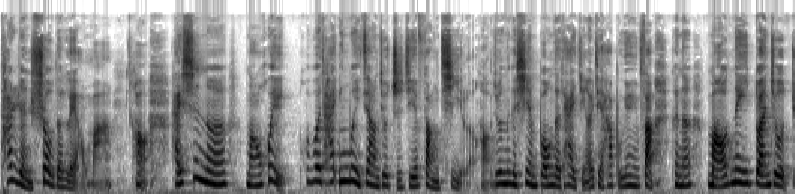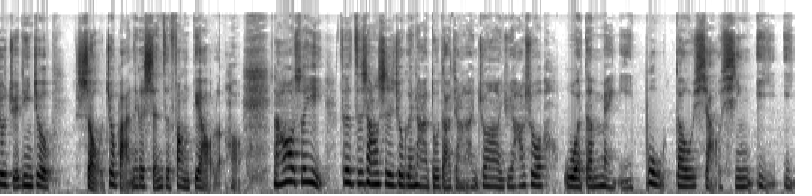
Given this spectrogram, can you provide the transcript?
他忍受得了吗？好，还是呢？毛会会不会他因为这样就直接放弃了？哈，就是那个线绷得太紧，而且他不愿意放，可能毛那一端就就决定就手就把那个绳子放掉了哈。然后，所以这个智商师就跟他的督导讲了很重要一句，他说：我的每一步都小心翼翼。”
